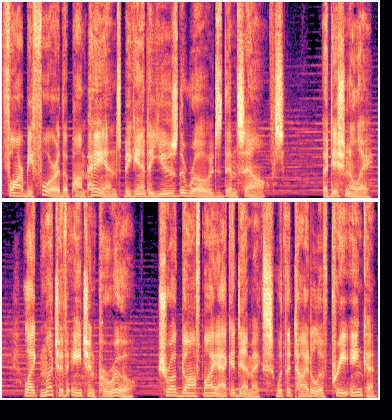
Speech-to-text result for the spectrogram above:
far before the Pompeians began to use the roads themselves. Additionally, like much of ancient Peru, shrugged off by academics with the title of pre-Incan,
